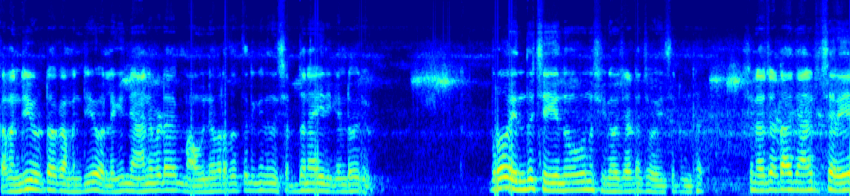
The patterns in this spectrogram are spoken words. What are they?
കമന്റ് ചെയ്യൂ കേട്ടോ കമന്റ് ചെയ്യോ. അല്ലെങ്കിൽ ഞാനിവിടെ മൗനവ്രതത്തിൽ ഇങ്ങനെ നിശബ്ദനായിരിക്കേണ്ടി വരും ബ്രോ എന്ത് ചെയ്യുന്നു എന്ന് ഷിനോ ചേട്ടൻ ചോദിച്ചിട്ടുണ്ട്. ഷിനോ ചേട്ടാ ഞാനൊരു ചെറിയ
